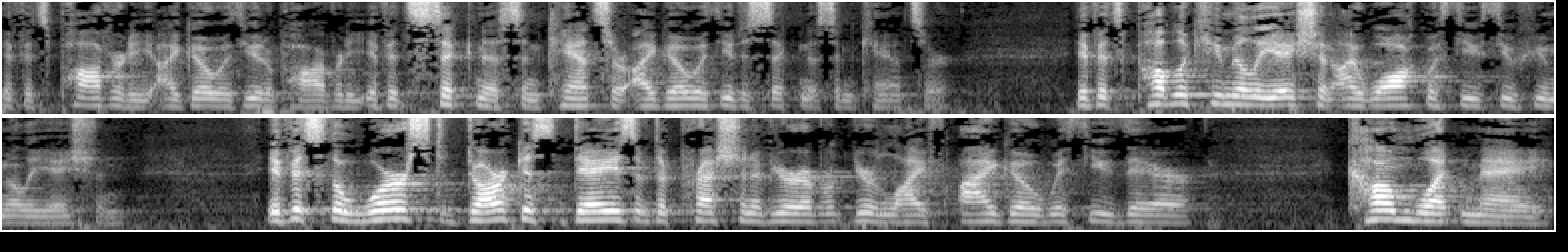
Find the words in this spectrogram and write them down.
If it's poverty, I go with you to poverty. If it's sickness and cancer, I go with you to sickness and cancer. If it's public humiliation, I walk with you through humiliation. If it's the worst, darkest days of depression of your, your life, I go with you there. Come what may,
